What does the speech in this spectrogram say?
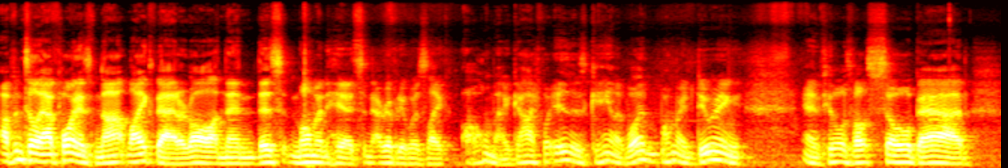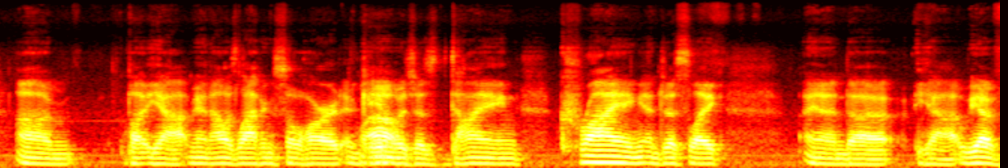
up until that point is not like that at all, and then this moment hits, and everybody was like, "Oh my gosh, what is this game? Like, what, what am I doing?" And people felt so bad. Um, but yeah, man, I was laughing so hard, and Wow. Caden was just dying, crying, and just like. And uh, yeah, we have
